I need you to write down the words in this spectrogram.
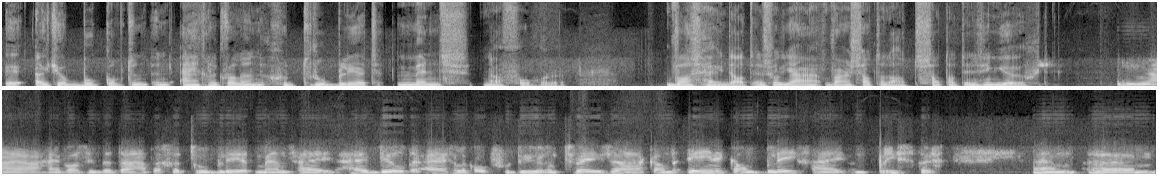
Uh, uit jouw boek komt een, een, eigenlijk wel een getroubleerd mens naar voren. Was hij dat? En zo ja, waar zat dat? Zat dat in zijn jeugd? Nou ja, hij was inderdaad een getroubleerd mens. Hij, hij wilde eigenlijk ook voortdurend twee zaken. Aan de ene kant bleef hij een priester. En um,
